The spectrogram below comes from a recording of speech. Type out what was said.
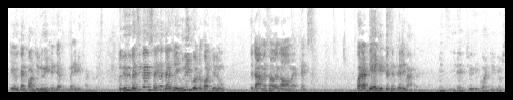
Okay, we can continue it in many different ways. So this is basically saying that there is a unique way to continue the dimension of the gamma matrix, but at the end it doesn't really matter. Means it actually contributes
